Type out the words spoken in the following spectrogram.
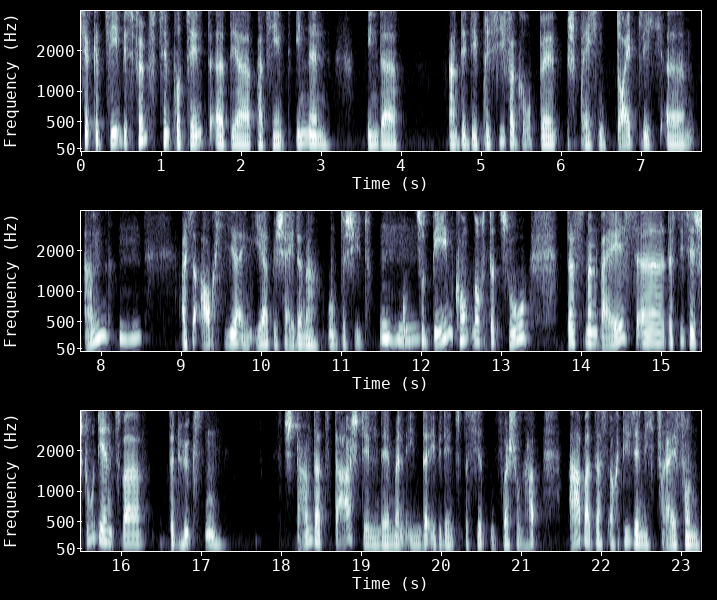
circa 10 bis 15 Prozent äh, der PatientInnen in der Antidepressiva-Gruppe sprechen deutlich ähm, an. Mhm. Also auch hier ein eher bescheidener Unterschied. Mhm. Und zudem kommt noch dazu, dass man weiß, äh, dass diese Studien zwar den höchsten Standard darstellen, den man in der evidenzbasierten Forschung hat, aber dass auch diese nicht frei von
